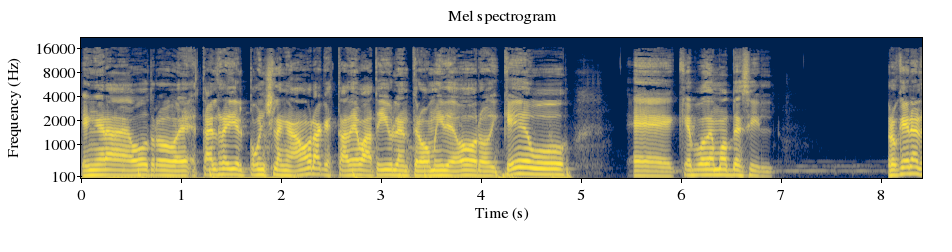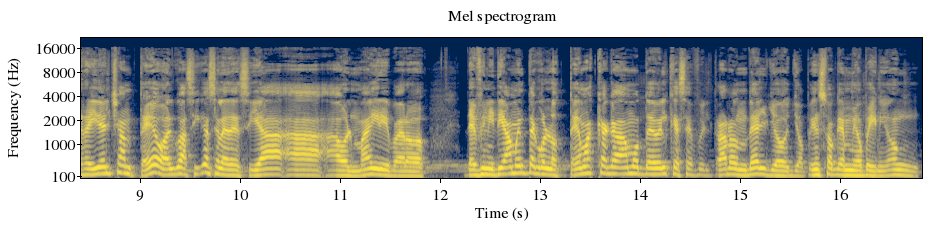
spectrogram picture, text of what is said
¿quién era otro? Está el rey del punchline ahora, que está debatible entre Omi de Oro y Kevo. Eh, ¿Qué podemos decir? Creo que era el rey del chanteo, algo así que se le decía a, a Almighty, pero definitivamente con los temas que acabamos de ver que se filtraron de él, yo, yo pienso que en mi opinión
